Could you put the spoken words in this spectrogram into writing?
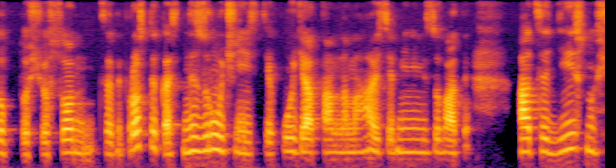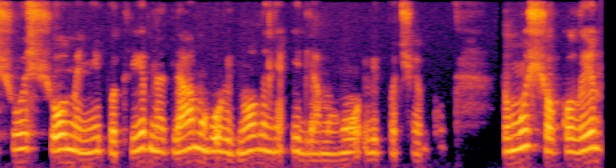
Тобто, що сон це не просто якась незручність, яку я там намагаюся мінімізувати, а це дійсно щось, що мені потрібне для мого відновлення і для мого відпочинку. Тому що коли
